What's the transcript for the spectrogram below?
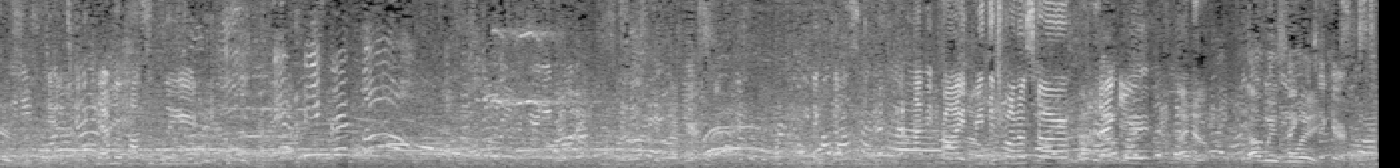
Dance for the camera, possibly. Happy Pride. Read the Toronto Star. Thank you. I know. That way is the way. Take care.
